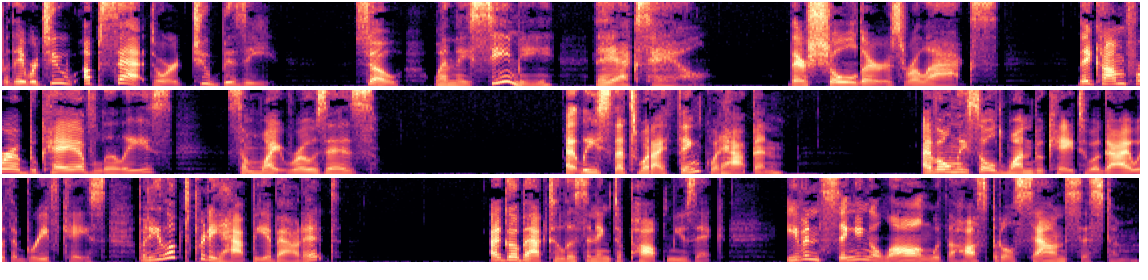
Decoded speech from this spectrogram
but they were too upset or too busy. So when they see me, they exhale. Their shoulders relax. They come for a bouquet of lilies, some white roses. At least that's what I think would happen. I've only sold one bouquet to a guy with a briefcase, but he looked pretty happy about it. I go back to listening to pop music, even singing along with the hospital's sound system.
